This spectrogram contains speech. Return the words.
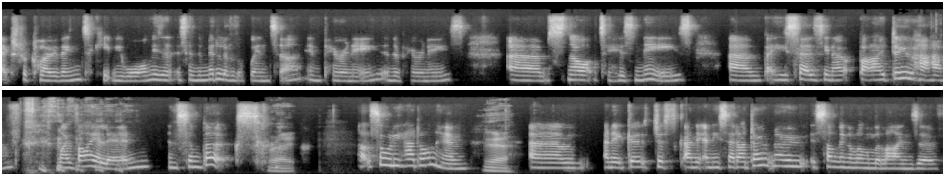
extra clothing to keep me warm. He's in, it's in the middle of the winter in Pyrenees, in the Pyrenees, um, snow up to his knees, um, but he says, you know, but I do have my violin and some books. Right. That's all he had on him. Yeah. Um, and it goes just, and, and he said, I don't know, it's something along the lines of,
